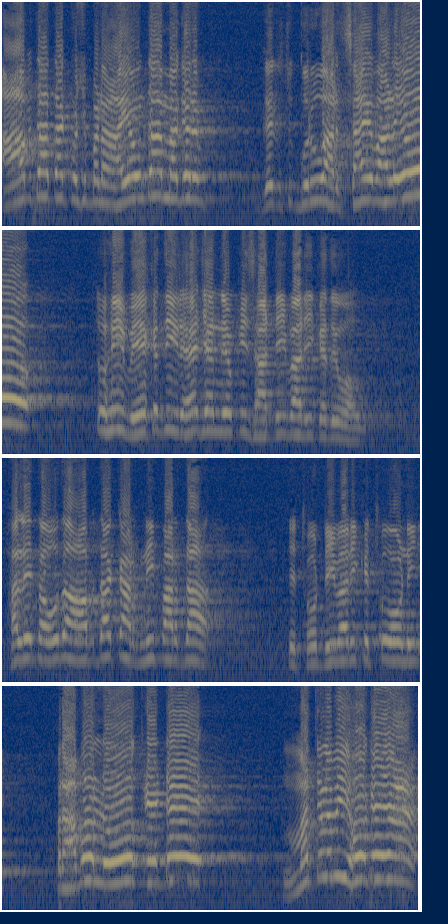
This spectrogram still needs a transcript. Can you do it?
ਆਪ ਦਾ ਤਾਂ ਕੁਝ ਬਣਾ ਆਉਂਦਾ, ਮਗਰ ਗ- ਗੁਰੂ ਹਰਸਾਏ ਵਾਲਿਓ, ਤੁਸੀਂ ਵੇਖਦੀ ਰਹਿ ਜਾਂਦੇ ਹੋ ਕਿ ਸਾਡੀ ਵਾਰੀ ਕਦੋਂ ਆਊ। ਹਲੇ ਤਾਂ ਉਹਦਾ ਆਪ ਦਾ ਘਰ ਨਹੀਂ ਪਰਦਾ, ਤੇ ਤੁਹਾਡੀ ਵਾਰੀ ਕਿੱਥੋਂ ਆਉਣੀ? ਭਰਾਵੋ, ਲੋਕ ਐਡੇ ਮਤਲਬੀ ਹੋ ਗਏ ਆ।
